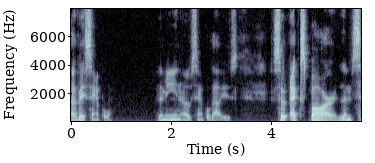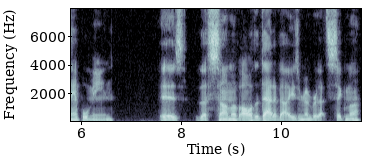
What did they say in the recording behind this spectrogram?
of a sample, the mean of sample values. So x bar, the sample mean, is the sum of all the data values, remember that's sigma,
